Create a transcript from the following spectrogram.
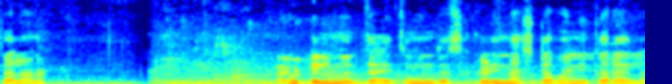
चला ना. हॉटेलमध्ये जायचं म्हणतं सकाळी नाश्ता पाणी करायला.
